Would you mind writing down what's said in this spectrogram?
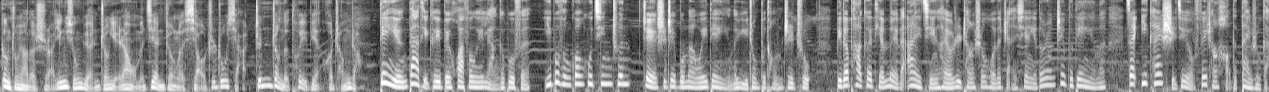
更重要的是啊，英雄远征也让我们见证了小蜘蛛侠真正的蜕变和成长。电影大体可以被划分为两个部分，一部分关乎青春，这也是这部漫威电影的与众不同之处。彼得·帕克甜美的爱情，还有日常生活的展现，也都让这部电影呢，在一开始就有非常好的代入感。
